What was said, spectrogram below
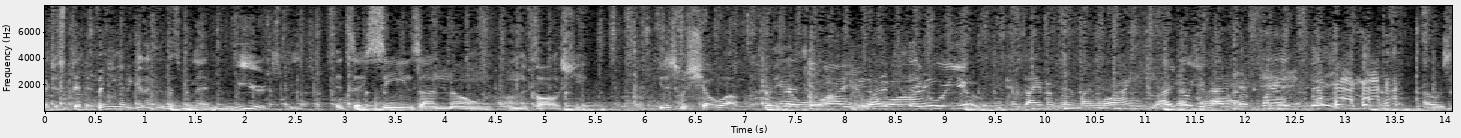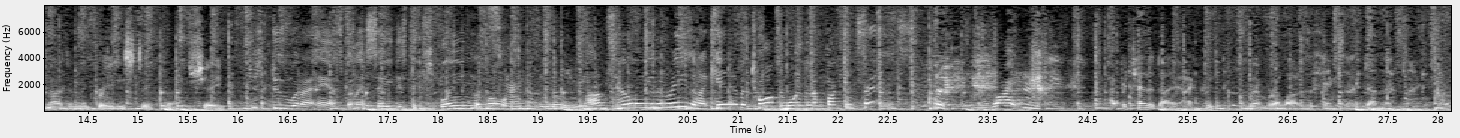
I just did it. Then you're going to get into this weird speech. It says scenes unknown on the call sheet. You just would show up. What do you know, who are you? Why did you say, who are you? Because I haven't learned my lines. I know you've had it for five days. I was not in the greatest of uh, shape. Just do what I ask. When I say just explain the whole... I'm telling you the reason. I can't ever talk more than a fucking sentence. Why? I pretended I, I couldn't remember a lot of the things I'd done that night.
